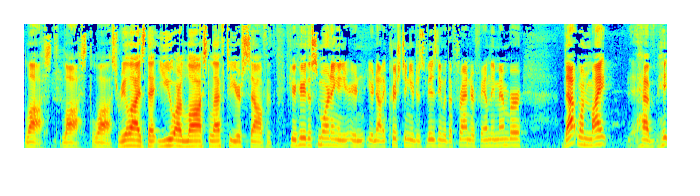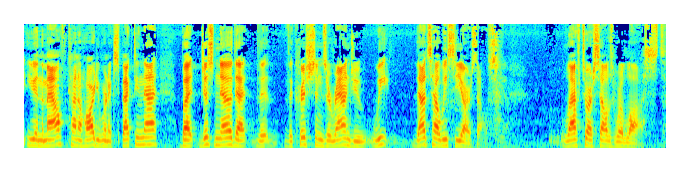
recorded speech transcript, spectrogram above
Lost, lost, lost. Realize that you are lost, left to yourself. If, if you're here this morning and you're, you're not a Christian, you're just visiting with a friend or family member, that one might have hit you in the mouth kind of hard. You weren't expecting that. But just know that the, the Christians around you, we, that's how we see ourselves. Yeah. Left to ourselves, we're lost.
